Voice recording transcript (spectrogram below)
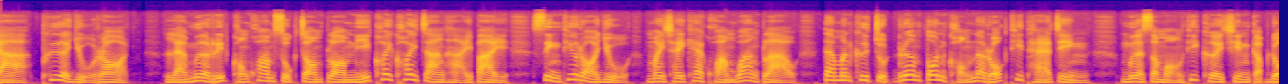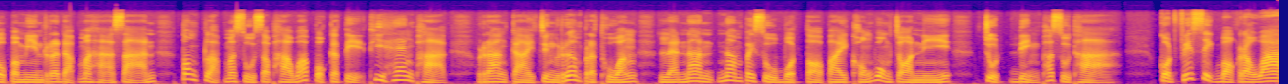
ยาเพื่ออยู่รอด และเมื่อฤทธิ์ของความสุขจอมปลอมนี้ค่อยๆ จางหายไป สิ่งที่รออยู่ไม่ใช่แค่ความว่างเปล่า แต่มันคือจุดเริ่มต้นของนรกที่แท้จริง เมื่อสมองที่เคยชินกับโดปามีนระดับมหาศาล ต้องกลับมาสู่สภาวะปกติที่แห้งผาก ร่างกายจึงเริ่มประท้วง และนั่นนำไปสู่บทต่อไปของวงจรนี้ จุดดิ่งพระสุธา กฎฟิสิกส์บอกเราว่า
